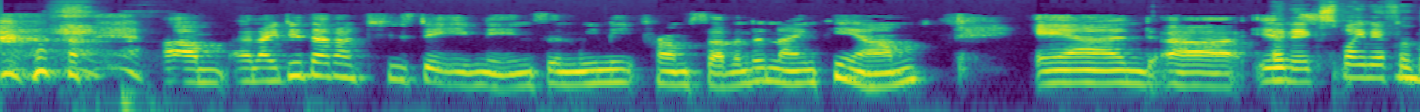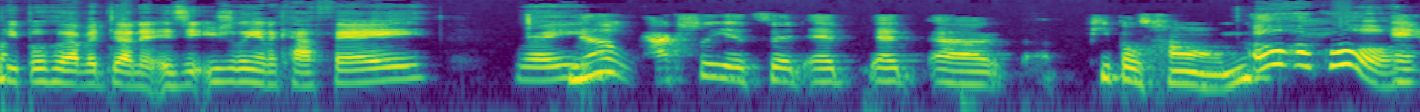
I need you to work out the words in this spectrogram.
um, and I do that on Tuesday evenings, and we meet from seven to nine p.m. And uh, and explain it for people who haven't done it. Is it usually in a cafe, right? No, actually, it's at at, at uh, people's homes. Oh, how cool! And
